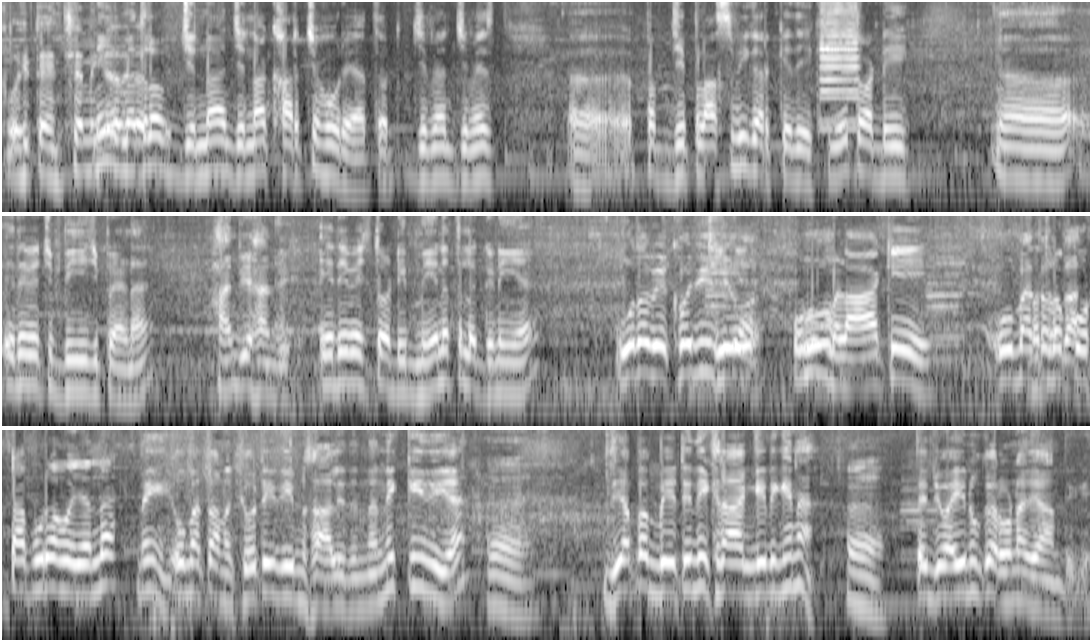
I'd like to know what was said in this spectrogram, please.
ਕੋਈ ਟੈਨਸ਼ਨ ਨਹੀਂ ਨਹੀਂ ਮਤਲਬ ਜਿੰਨਾ ਜਿੰਨਾ ਖਰਚ ਹੋ ਰਿਹਾ ਤਾਂ ਜਿਵੇਂ ਜਿਵੇਂ ਅਹ, ਪ- ਜੇ ਪਲੱਸ ਵੀ ਕਰਕੇ ਦੇਖੀਏ ਤੁਹਾਡੀ ਅਹ, ਇਹਦੇ ਵਿੱਚ ਬੀਜ ਪੈਣਾ ਹੈ, ਹਾਂਜੀ ਹਾਂਜੀ। ਇਹਦੇ ਵਿੱਚ ਤੁਹਾਡੀ ਮਿਹਨਤ ਲੱਗਣੀ ਹੈ। ਉਹ ਤਾਂ ਵੇਖੋ ਜੀ ਠੀਕ ਜੋ ਹੈ ਉਹਨੂੰ ਮਿਲਾ ਕੇ ਉਹ ਮੈਂ ਮਤਲਬ ਤੁਹਾਨੂੰ ਕੋਟਾ ਪੂਰਾ ਹੋ ਜਾਂਦਾ? ਨਹੀਂ ਉਹ ਮੈਂ ਤੁਹਾਨੂੰ ਛੋਟੀ ਜੀ ਮਿਸਾਲ ਹੀ ਦਿੰਦਾ ਨਿੱਕੀ ਜੀ ਆ ਹਾਂ। ਜੇ ਆਪਾਂ ਬੇਟੀ ਦੀ ਖਰਾਕ ਗਿਰੀਏ ਨਾ ਹਾਂ। ਤੇ ਜਵਾਈ ਨੂੰ ਘਰੋਂ ਨਾ ਜਾਣ ਦੀਏ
